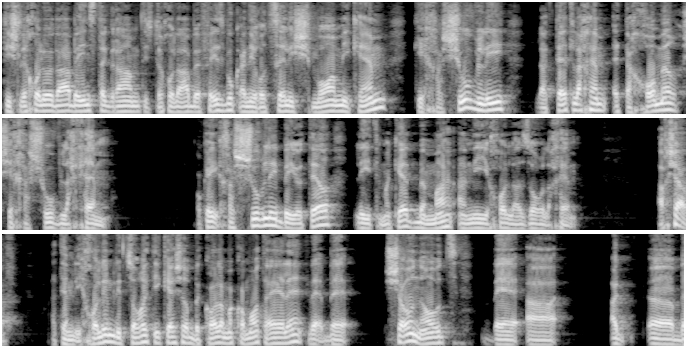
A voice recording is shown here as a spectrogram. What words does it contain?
תשלחו לי הודעה באינסטגרם, תשלחו הודעה בפייסבוק, אני רוצה לשמוע מכם, כי חשוב לי לתת לכם את החומר שחשוב לכם. אוקיי? חשוב לי ביותר להתמקד במה אני יכול לעזור לכם. עכשיו, אתם יכולים ליצור איתי קשר בכל המקומות האלה, ב-show notes, ב...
